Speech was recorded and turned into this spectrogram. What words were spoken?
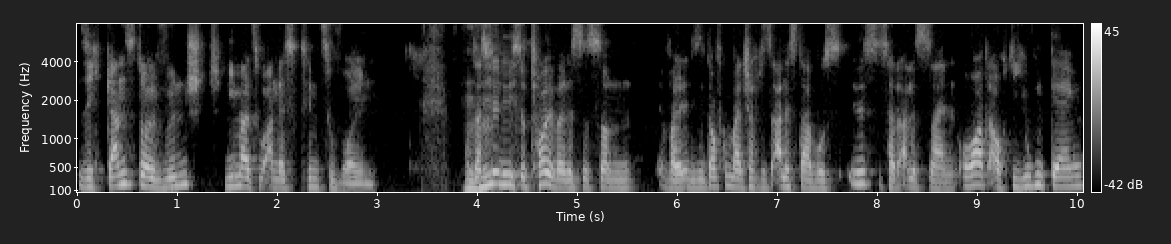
sich ganz doll wünscht, niemals woanders hinzuwollen. Und mhm. das finde ich so toll, weil das ist so ein weil in dieser Dorfgemeinschaft ist alles da, wo es ist. Es hat alles seinen Ort. Auch die Jugendgang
